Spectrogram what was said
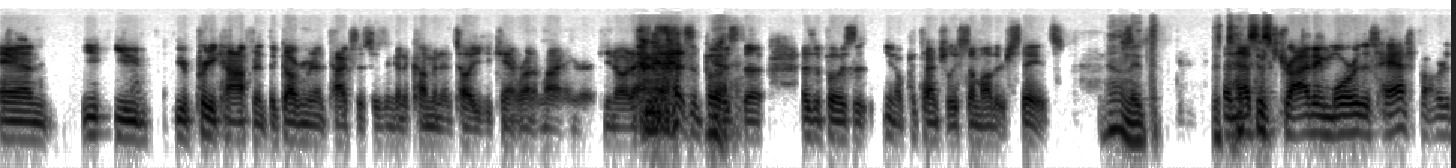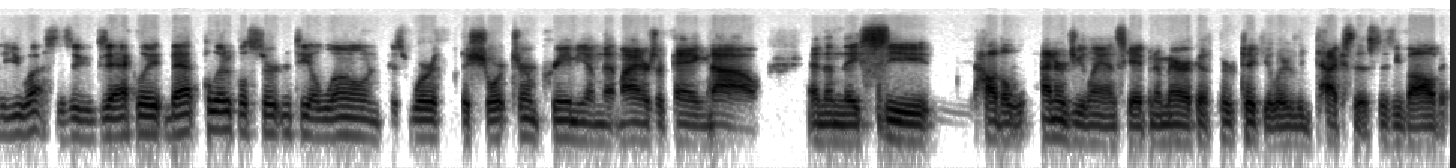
and you, you you're pretty confident the government in Texas isn't going to come in and tell you you can't run a mining rig. You know what I mean? As opposed yeah. to as opposed to you know potentially some other states. No, the, the and Texas... that's what's driving more of this hash power to the U.S. This is exactly that political certainty alone is worth the short term premium that miners are paying now, and then they see how the energy landscape in America, particularly Texas, is evolving.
